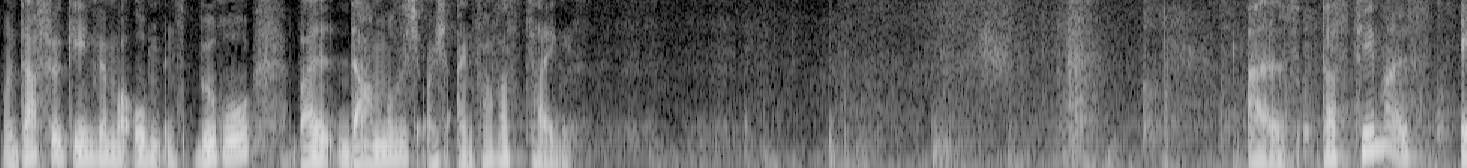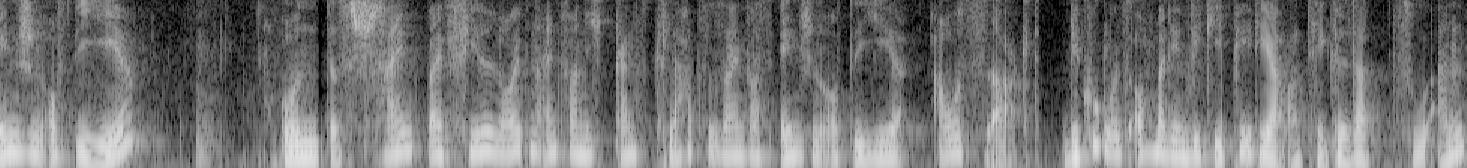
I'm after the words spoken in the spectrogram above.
Und dafür gehen wir mal oben ins Büro, weil da muss ich euch einfach was zeigen. Also, das Thema ist Engine of the Year. Und das scheint bei vielen Leuten einfach nicht ganz klar zu sein, was Engine of the Year aussagt. Wir gucken uns auch mal den Wikipedia-Artikel dazu an.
